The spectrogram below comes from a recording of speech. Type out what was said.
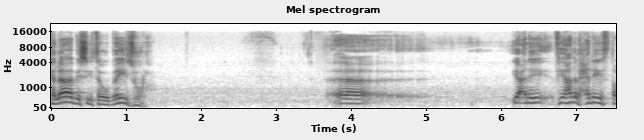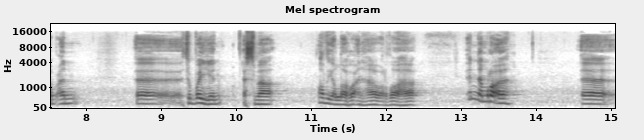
كلابس ثوبي زور. آه، يعني في هذا الحديث طبعا آه، تبين أسماء رضي الله عنها وأرضاها إن امرأة آه،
